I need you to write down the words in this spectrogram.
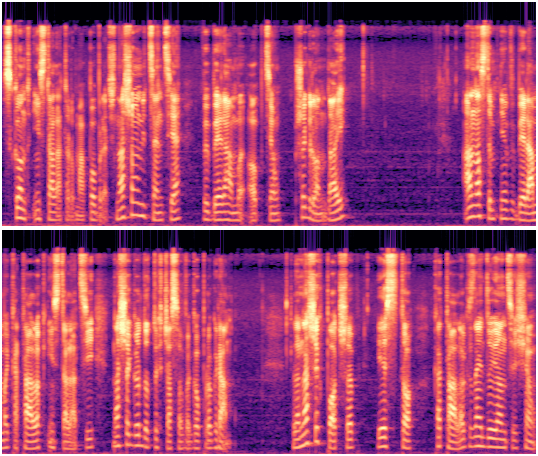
skąd instalator ma pobrać naszą licencję, wybieramy opcję Przeglądaj, a następnie wybieramy katalog instalacji naszego dotychczasowego programu. Dla naszych potrzeb jest to katalog znajdujący się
